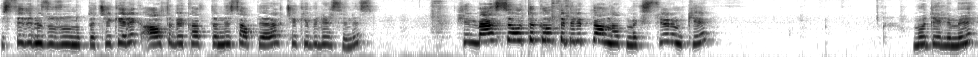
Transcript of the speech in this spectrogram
İstediğiniz uzunlukta çekerek 6 ve katlarını hesaplayarak çekebilirsiniz. Şimdi ben size orta kalıntıda bir anlatmak istiyorum ki modelimi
